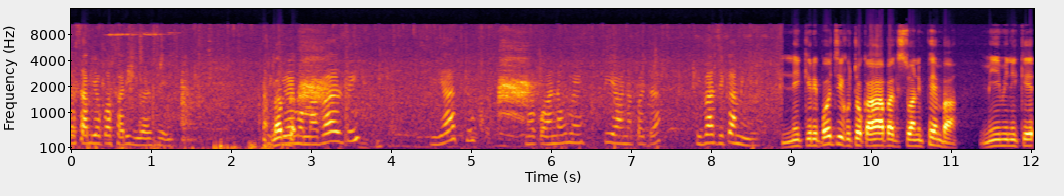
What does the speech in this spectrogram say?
kwa sababu ya kuwafariji wazee, ikiwemo mavazi, viatu, na kwa wanaume pia wanapata kivazi kamili. Nikiripoti kutoka hapa kisiwani Pemba, mimi ni Kela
